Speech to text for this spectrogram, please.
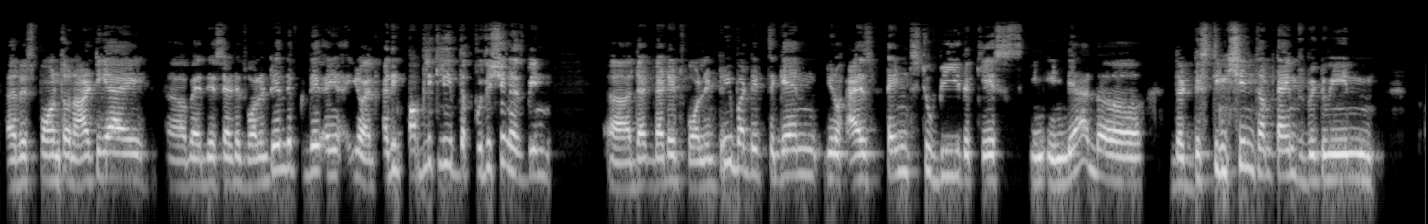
a response on RTI uh, where they said it's voluntary. And they, they, uh, you know I think publicly the position has been uh, that that it's voluntary, but it's again you know as tends to be the case in India the the distinction sometimes between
